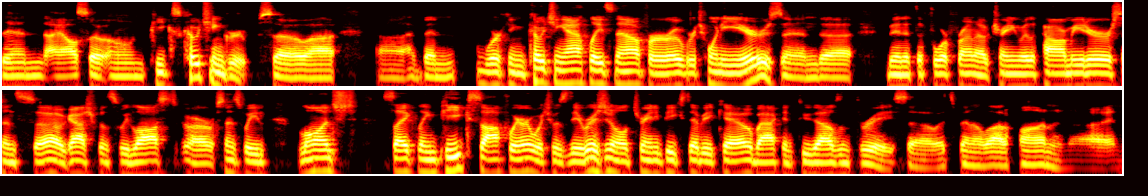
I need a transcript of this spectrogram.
then I also own Peaks Coaching Group. So uh, I've been working coaching athletes now for over 20 years, and been at the forefront of training with a power meter since oh gosh since we lost or since we launched Cycling Peaks software, which was the original Training Peaks WKO back in 2003. So it's been a lot of fun and, uh, and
